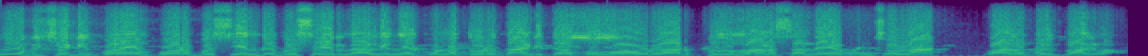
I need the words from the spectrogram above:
ஓபிச்செட்டிப்பாளையம் போற பஸ் எந்த பஸ் இருந்தாலும் நீங்க குன்னத்தூரை தாண்டி தான் போகும். ஒரு அற்புதமான சந்தை அப்படின்னு சொல்லலாம். வாங்க போய் பார்க்கலாம்.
